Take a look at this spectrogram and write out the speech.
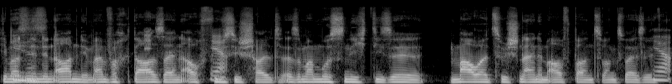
Jemanden in den Arm nehmen, einfach da sein, auch Ja. physisch halt. Also man muss nicht diese Mauer zwischen einem aufbauen, zwangsweise. Ja.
